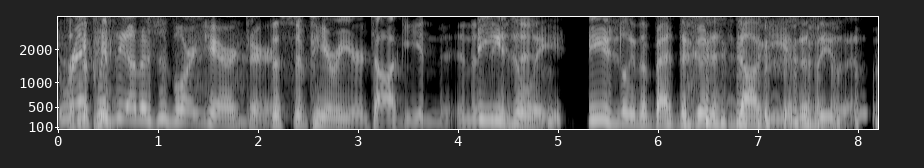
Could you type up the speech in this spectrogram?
Rick supe- was the other support character. The superior doggy in the, in the season. easily, easily the best, the goodest doggy in the season.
